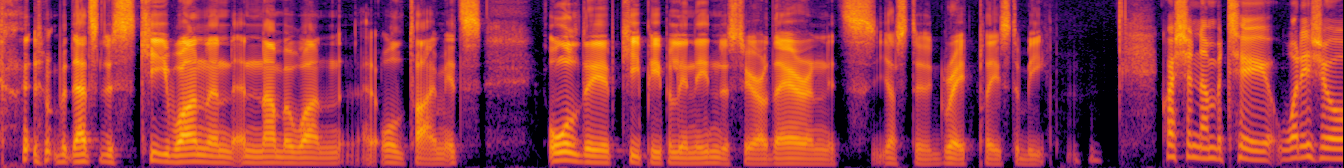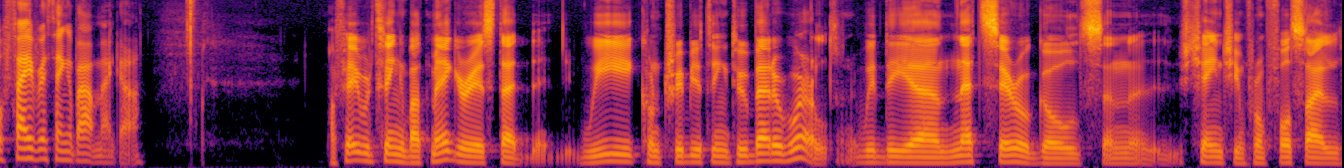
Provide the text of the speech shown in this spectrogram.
but that's the key one and, and number one at all time. It's all the key people in the industry are there and it's just a great place to be. Mm-hmm. Question number two, what is your favorite thing about Megger? My favorite thing about Megger is that we contributing to a better world with the uh, net zero goals and uh, changing from fossil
